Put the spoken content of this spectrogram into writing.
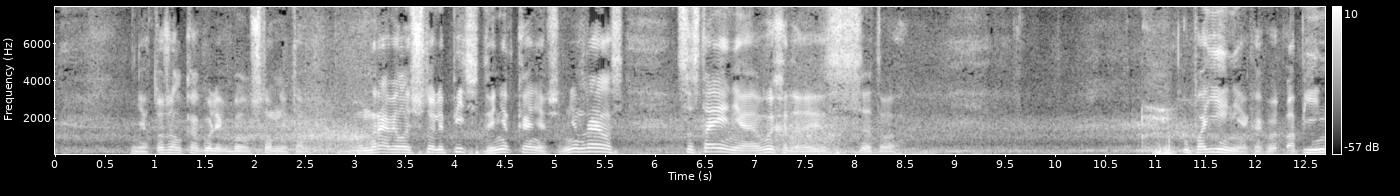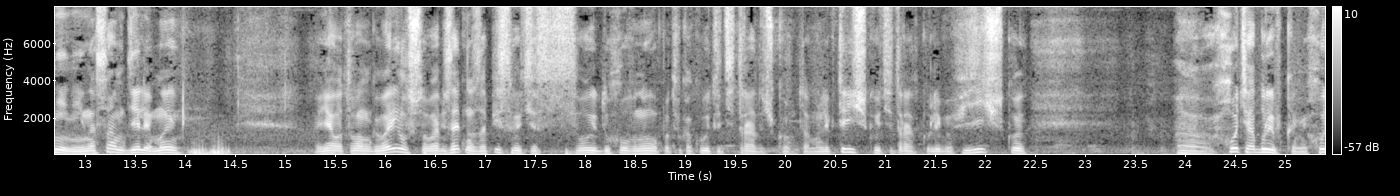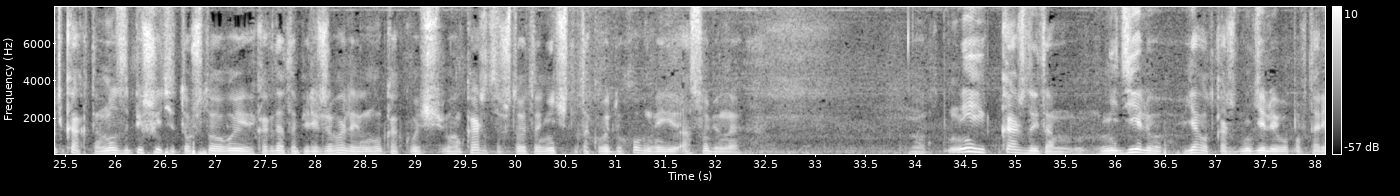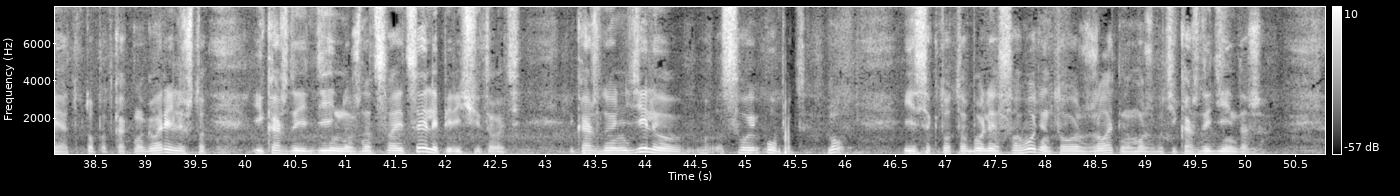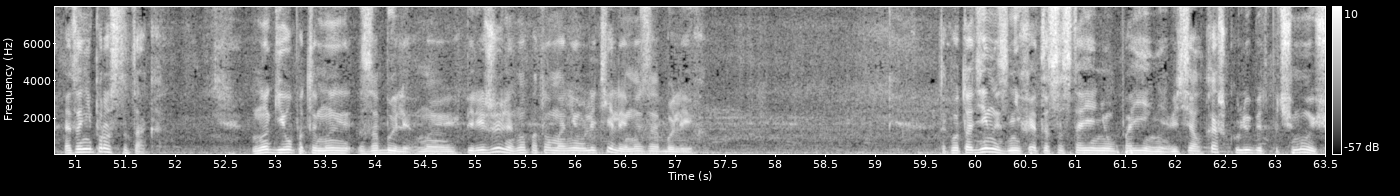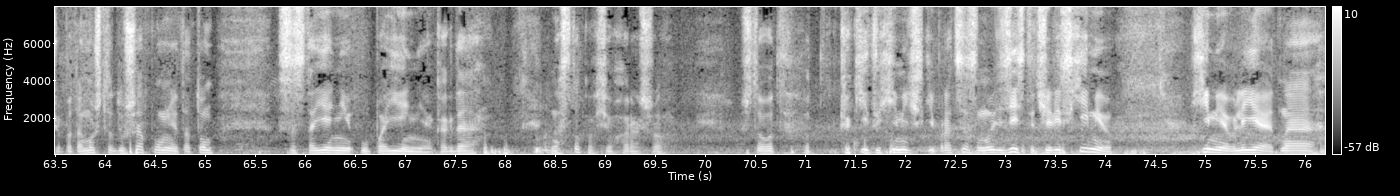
Я тоже алкоголик был. Что мне там? Нравилось, что ли, пить? Да нет, конечно. Мне нравилось состояние выхода из этого упоения, как бы опьянения. И на самом деле мы... Я вот вам говорил, что вы обязательно записываете свой духовный опыт в какую-то тетрадочку, там электрическую тетрадку, либо физическую. Э, хоть обрывками, хоть как-то, но запишите то, что вы когда-то переживали, ну, как вам кажется, что это нечто такое духовное и особенное. Вот. И каждую там неделю, я вот каждую неделю его повторяю, этот опыт. Как мы говорили, что и каждый день нужно свои цели перечитывать, и каждую неделю свой опыт. Ну, если кто-то более свободен, то желательно, может быть, и каждый день даже. Это не просто так. Многие опыты мы забыли. Мы их пережили, но потом они улетели, и мы забыли их. Так вот, один из них это состояние упоения. Ведь алкашку любят почему еще? Потому что душа помнит о том состоянии упоения, когда настолько все хорошо, что вот, вот какие-то химические процессы, ну здесь-то через химию, химия влияет на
